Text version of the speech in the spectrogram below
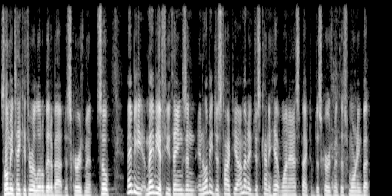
So let me take you through a little bit about discouragement. So maybe, maybe a few things, and, and let me just talk to you. I'm going to just kind of hit one aspect of discouragement this morning, but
